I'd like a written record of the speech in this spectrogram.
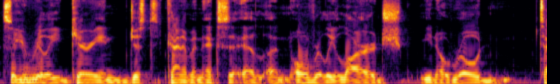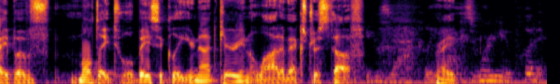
So you're really carrying just kind of an ex, an overly large, you know, road type of multi tool. Basically, you're not carrying a lot of extra stuff, Exactly. Right. Because where are you going to put it?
